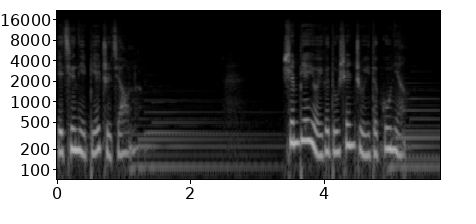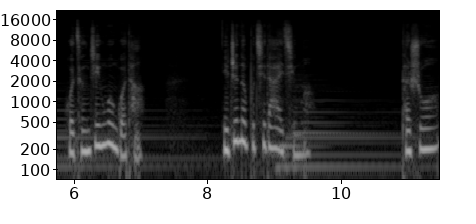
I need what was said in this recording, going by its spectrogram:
也请你别指教了。身边有一个独身主义的姑娘，我曾经问过她：“你真的不期待爱情吗？”她说：“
